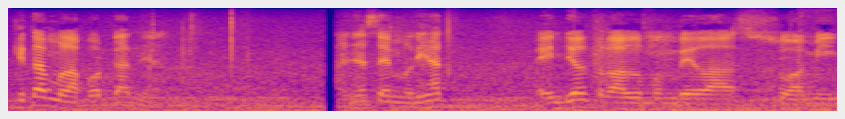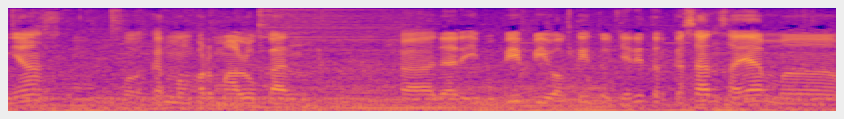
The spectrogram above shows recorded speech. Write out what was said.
kita melaporkannya. Hanya saya melihat Angel terlalu membela suaminya, bahkan mempermalukan eh, dari Ibu Bibi waktu itu. Jadi terkesan saya me,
